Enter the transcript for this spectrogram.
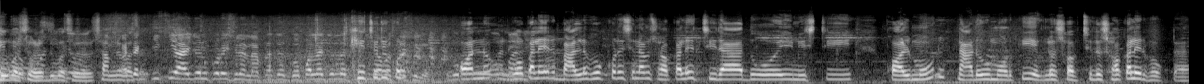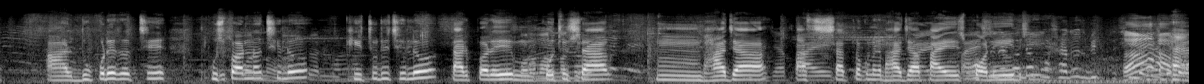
দু বছর দু বছর সামনে বছর। কি কি আয়োজন করেছিলেন? আপনাদের গোপালের জন্য কি কি খিচুড়ি ছিল? অন্ন গোপালের বাল্যভোগ করেছিলাম সকালে চিরা দই মিষ্টি ফলমূল নাড়ু মরকি এগুলো সব ছিল সকালের ভোগটা। আর দুপুরের হচ্ছে পুষ্পান্ন ছিল খিচুড়ি ছিল তারপরে কচু শাক ভাজা পাঁচ সাত রকমের ভাজা পায়েস পনির। হ্যাঁ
